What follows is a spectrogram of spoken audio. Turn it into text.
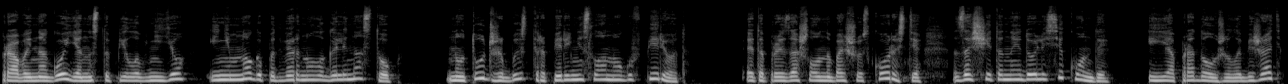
Правой ногой я наступила в нее и немного подвернула голеностоп, но тут же быстро перенесла ногу вперед. Это произошло на большой скорости за считанные доли секунды, и я продолжила бежать,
